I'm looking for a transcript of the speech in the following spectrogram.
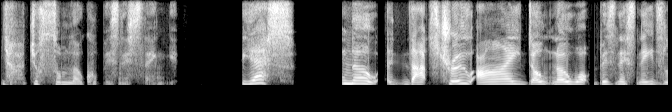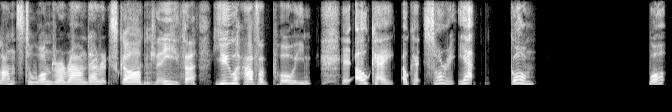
just some local business thing. Yes. No, that's true. I don't know what business needs Lance to wander around Eric's garden either. You have a point. Eh, okay, okay, sorry. Yeah, go on. What?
